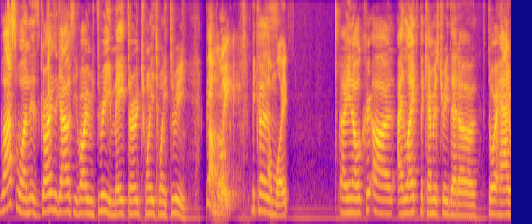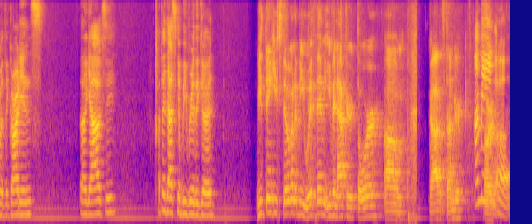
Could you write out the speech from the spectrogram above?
last one is Guardians of the Galaxy Volume Three, May third, twenty twenty three. I'm awake. because I'm white. uh, you know uh, I like the chemistry that uh, Thor had with the Guardians of the Galaxy. I think that's gonna be really good. You think he's still gonna be with them even after Thor, um, God of Thunder? I mean, Or- Uh,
